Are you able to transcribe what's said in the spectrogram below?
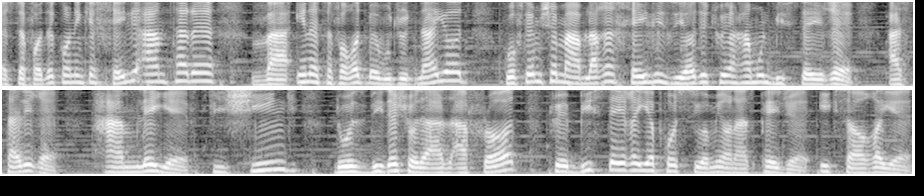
استفاده کنین که خیلی امن‌تره و این اتفاقات به وجود نیاد. گفته میشه مبلغ خیلی زیادی توی همون 20 دقیقه از طریق حمله فیشینگ دزدیده شده از افراد. توی 20 دقیقه یه پستی میان از پیج ایکس آقای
